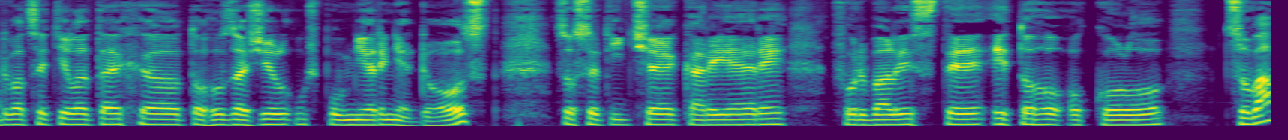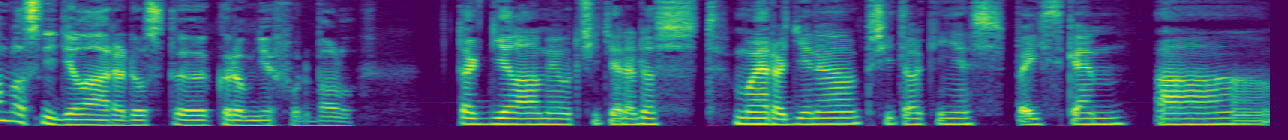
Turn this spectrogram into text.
26 letech eh, toho zažil už poměrně dost, co se týče kariéry fotbalisty i toho okolo. Co vám vlastně dělá radost eh, kromě fotbalu? Tak dělá mi určitě radost moje rodina, přítelkyně s pejskem a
